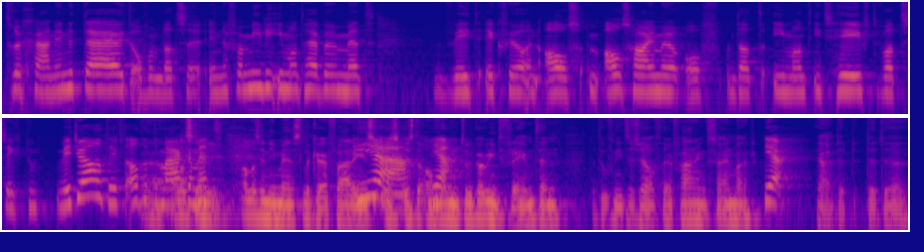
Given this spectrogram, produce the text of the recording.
teruggaan in de tijd of omdat ze in de familie iemand hebben met, weet ik veel, een, Als, een Alzheimer of dat iemand iets heeft wat zich doet. Weet je wel, het heeft altijd Ja, te maken met. Die, alles in die menselijke ervaring is, Ja, is, is de ander ja. natuurlijk ook niet vreemd. En dat hoeft niet dezelfde ervaring te zijn. Maar Ja, ja, de, de, de,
